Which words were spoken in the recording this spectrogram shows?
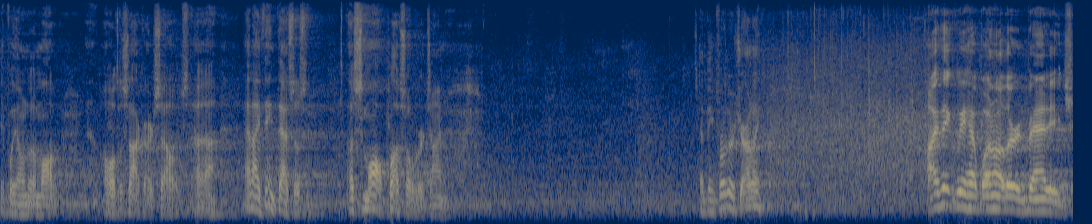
if we owned them all, all the stock ourselves. Uh, and I think that's a, a small plus over time. Anything further, Charlie? I think we have one other advantage.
